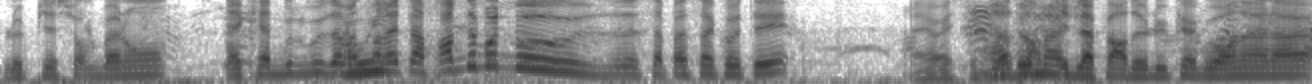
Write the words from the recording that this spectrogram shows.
le pied sur le ballon. Avec Riyad Boudbouz 25 oui. mètres. La frappe de Boudbouz. Ça passe à côté. Ah ouais, c'est bien sorti de la part de Lucas Gourna là.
